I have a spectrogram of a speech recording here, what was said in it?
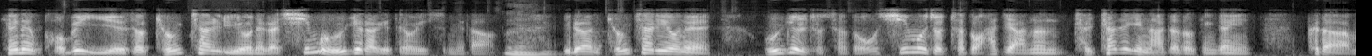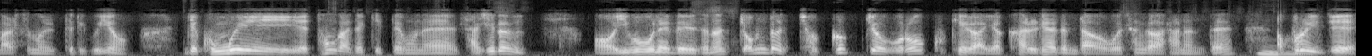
현행 법에 의해서 경찰위원회가 심의 의결하게 되어 있습니다. 네. 이러한 경찰위원회 의결조차도 심의조차도 하지 않은 절차적인 하자도 굉장히 크다 말씀을 드리고요. 이제 국무회의에 통과됐기 때문에 사실은 어, 이 부분에 대해서는 좀 더 적극적으로 국회가 역할을 해야 된다고 생각을 하는데 음. 앞으로 이제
